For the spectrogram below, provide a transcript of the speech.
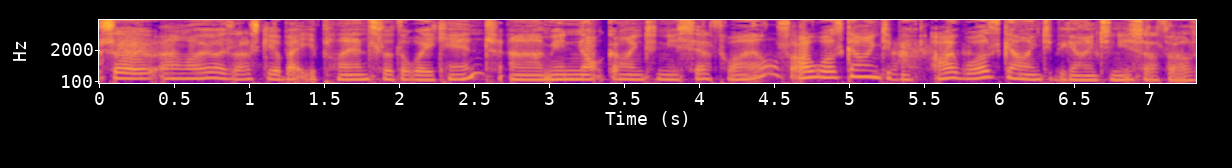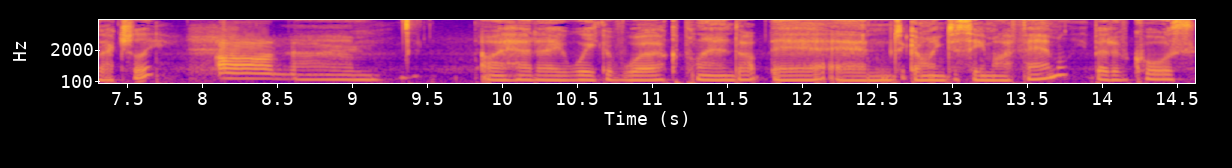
So um, I always ask you about your plans for the weekend. Um, you're not going to New South Wales. I was going to be. I was going to be going to New South Wales actually. oh, no. I had a week of work planned up there and going to see my family. But of course,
